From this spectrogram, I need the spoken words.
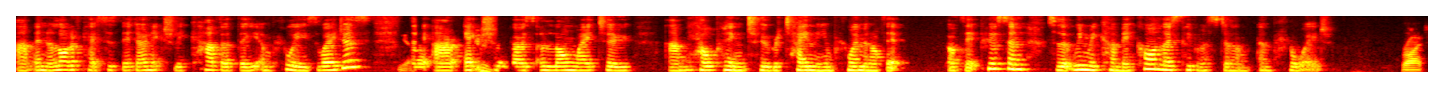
um, in a lot of cases they don't actually cover the employees' wages, yeah. they are actually goes a long way to um, helping to retain the employment of that of that person so that when we come back on, those people are still employed. Right.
